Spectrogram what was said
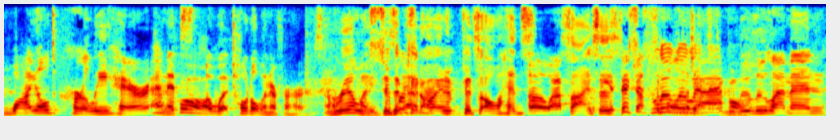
wild curly hair, oh, and Oh, it's cool. a w- total winner for her. So. Really? Does it fit all, and it fits all head Oh, absolutely. sizes? It's This is Lululemon? adjustable. Lululemon.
